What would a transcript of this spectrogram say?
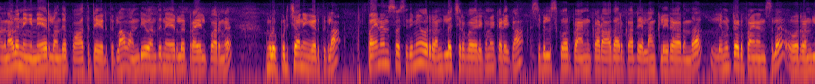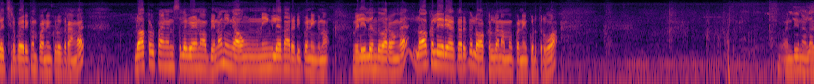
அதனால் நீங்கள் நேரில் வந்து பார்த்துட்டே எடுத்துக்கலாம். வண்டி வந்து நேரில் ட்ரையல் பாருங்கள் உங்களுக்கு பிடிச்சா நீங்கள் எடுத்துக்கலாம். ஃபைனான்ஸ் வசதியுமே ஒரு ரெண்டு லட்ச ரூபாய் வரைக்குமே கிடைக்கும். CIBIL score PAN card Aadhaar card எல்லாம் கிளியராக இருந்தால் லிமிட்டெட் ஃபைனான்ஸில் ஒரு ரெண்டு லட்ச ரூபாய் வரைக்கும் பண்ணி கொடுக்குறாங்க. லோக்கல் ஃபைனான்ஸில் வேணும் அப்படின்னா நீங்கள் அவங்க நீங்களே தான் ரெடி பண்ணிக்கணும். வெளியிலேருந்து வரவங்க லோக்கல் ஏரியாக்காருக்கு லோக்கலில் நம்ம பண்ணி கொடுத்துருவோம். வண்டி நல்லா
